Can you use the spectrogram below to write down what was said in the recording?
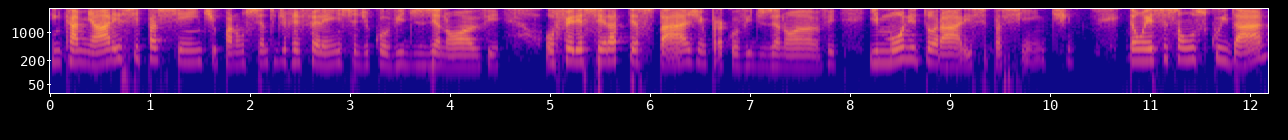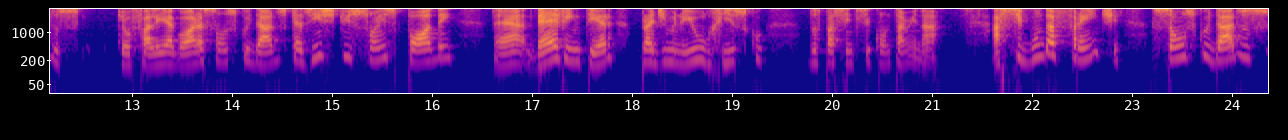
encaminhar esse paciente para um centro de referência de Covid-19, oferecer a testagem para Covid-19 e monitorar esse paciente. Então, esses são os cuidados que eu falei agora, são os cuidados que as instituições podem, né, devem ter para diminuir o risco do paciente se contaminar. A segunda frente são os cuidados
